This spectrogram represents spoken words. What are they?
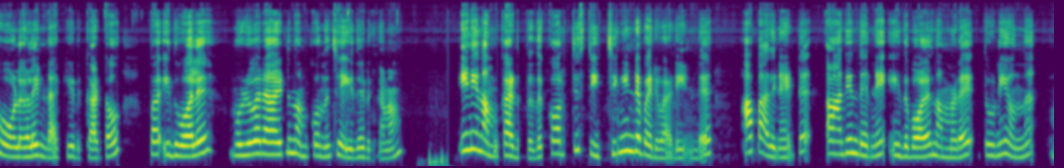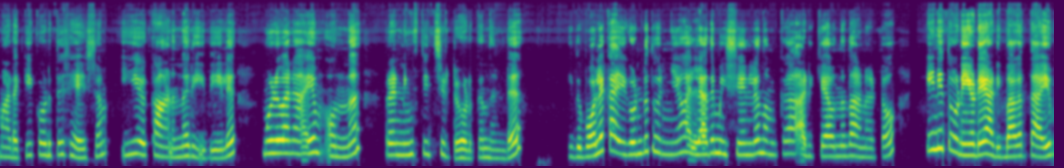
ഹോളുകൾ ഉണ്ടാക്കി എടുക്കാം കേട്ടോ അപ്പോൾ ഇതുപോലെ മുഴുവനായിട്ട് നമുക്കൊന്ന് ചെയ്തെടുക്കണം. ഇനി നമുക്ക് അടുത്തത് കുറച്ച് സ്റ്റിച്ചിങ്ങിന്റെ പരിപാടി ഉണ്ട് അപ്പോൾ അതിനായിട്ട് ആദ്യം തന്നെ ഇതുപോലെ നമ്മുടെ തുണി ഒന്ന് മടക്കി കൊടുത്ത ശേഷം ഈ കാണുന്ന രീതിയിൽ മുഴുവനായും ഒന്ന് റണ്ണിങ് സ്റ്റിച്ച് ഇട്ട് കൊടുക്കുന്നുണ്ട്. ഇതുപോലെ കൈകൊണ്ട് തുന്നിയോ അല്ലാതെ മെഷീനിലോ നമുക്ക് അടിക്കാവുന്നതാണ് കേട്ടോ. ഇനി തുണിയുടെ അടിഭാഗത്തായും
